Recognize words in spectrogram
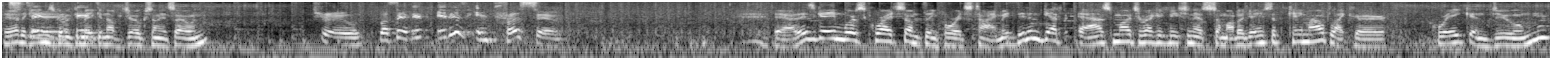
Yeah, the game is going to make enough jokes on its own. True, but still, it, it is impressive. Yeah, this game was quite something for its time. It didn't get as much recognition as some other games that came out, like uh, Quake and Doom.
